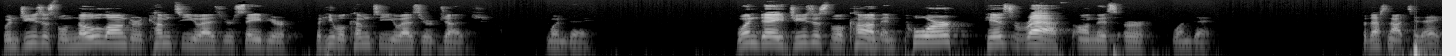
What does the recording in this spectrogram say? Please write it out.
when Jesus will no longer come to you as your Savior, but He will come to you as your judge one day. One day, Jesus will come and pour His wrath on this earth one day. But that's not today.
